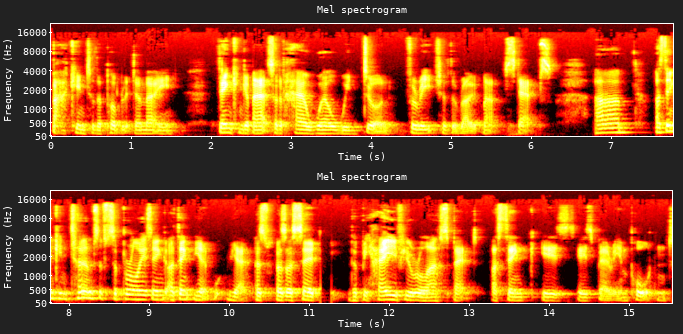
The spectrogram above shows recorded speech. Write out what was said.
back into the public domain, thinking about sort of how well we'd done for each of the roadmap steps. Um, I think in terms of surprising, I think yeah, yeah. As as I said, the behavioural aspect I think is is very important.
